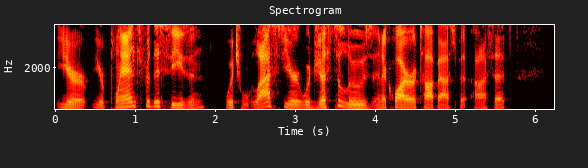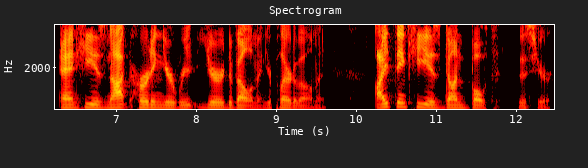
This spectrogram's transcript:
your your plans for this season, which last year were just to lose and acquire a top asset, and he is not hurting your your development, your player development. I think he has done both this year.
